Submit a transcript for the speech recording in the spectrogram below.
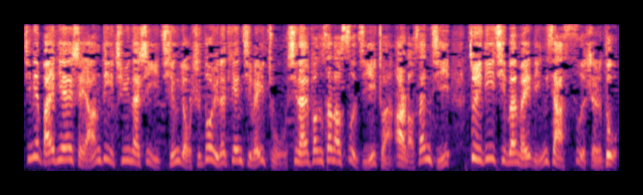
今天白天沈阳地区呢是以晴有时多云的天气为主，西南风三到四级转二到三级，最低气温为零下四摄氏度。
